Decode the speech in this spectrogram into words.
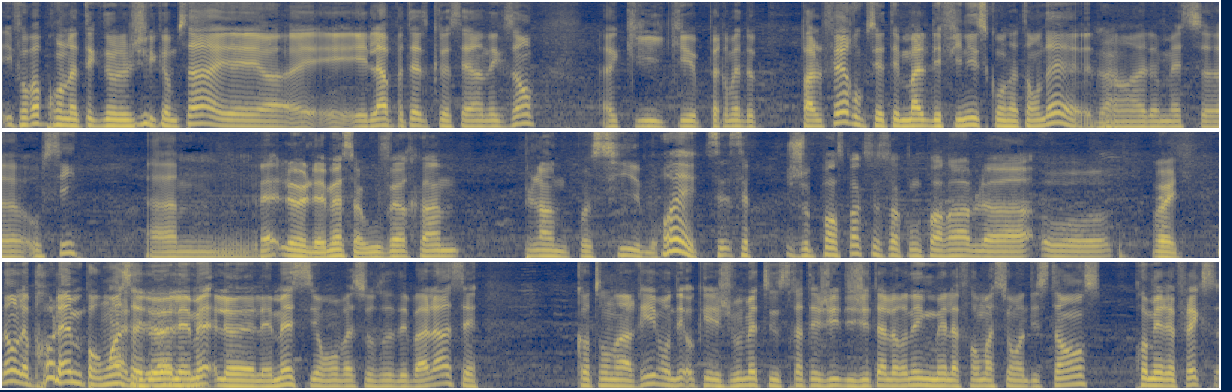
Il faut pas prendre la technologie comme ça et, euh, et, et là peut-être que c'est un exemple. euh, qui, qui permet de pas le faire ou que c'était mal défini ce qu'on attendait dans LMS euh, aussi. Euh, Mais le LMS a ouvert quand même plein de possibles. ouais. C'est, c'est- je pense pas que ce soit comparable à- au. Non, le problème pour moi, Ah, c'est le. LMS, le LMS, si on va sur ce débat-là, c'est quand on arrive, on dit, OK, je veux mettre une stratégie digital learning, mais la formation à distance. Premier réflexe,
